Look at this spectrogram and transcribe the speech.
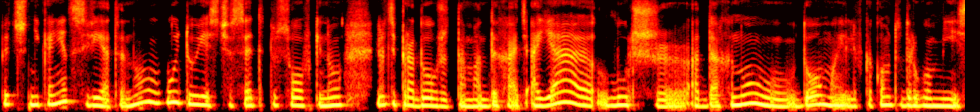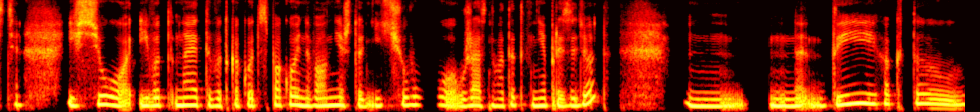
это же не конец света, ну, уйду я сейчас с этой тусовки, ну, люди продолжат там отдыхать, а я лучше отдохну дома или в каком-то другом месте. И все. И вот на этой вот какой-то спокойной волне, что ничего ужасного от этого не произойдет, ты как-то,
